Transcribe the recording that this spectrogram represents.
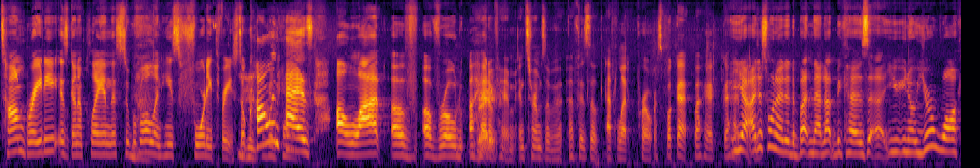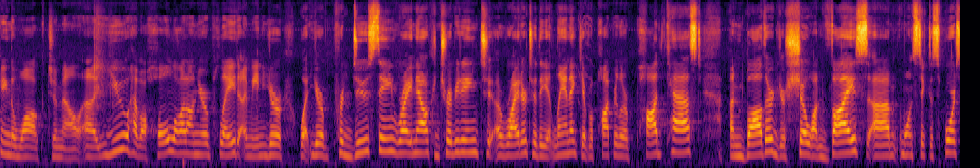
Tom Brady is going to play in this Super Bowl, and he's 43. So Colin has a lot of, of road ahead right. of him in terms of, of his athletic prowess. But go, go ahead, go ahead. Yeah, I just wanted to button that up because uh, you, you know you're walking the walk, Jemele. Uh, you have a whole lot on your plate. I mean, you're what you're producing right now, contributing to a writer to the Atlantic. You have a popular podcast, Unbothered. Your show on Vice. Um, won't stick to sports.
